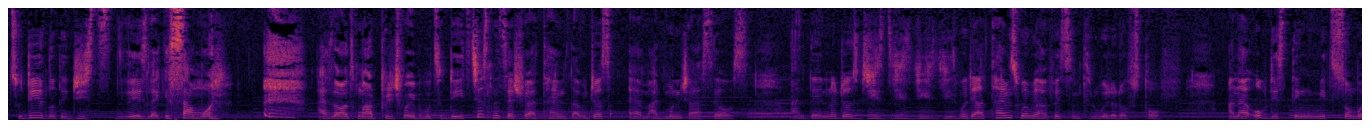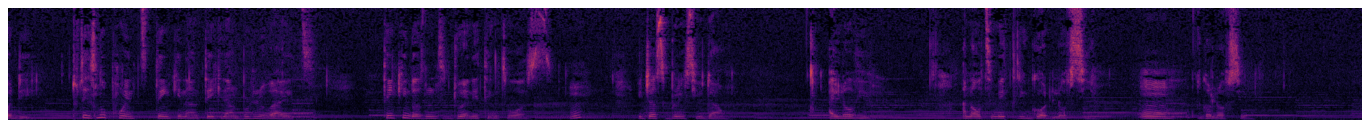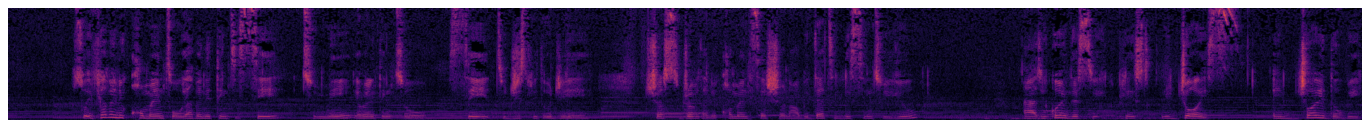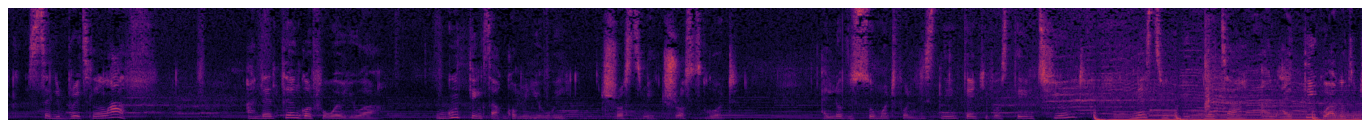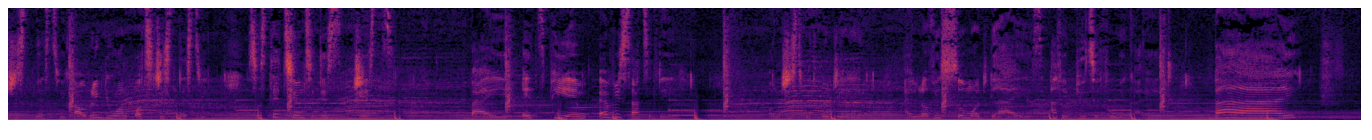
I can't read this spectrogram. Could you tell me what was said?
Today is not a gist, today is like a sermon. As I want to and preach for people today, it's just necessary at times that we just um, admonish ourselves and then not just gist, gist, gist, gist, but there are times when we are facing through a lot of stuff. And I hope this thing meets somebody. There's no point thinking and thinking and brooding over it. Thinking doesn't do anything to us, hmm? it just brings you down. I love you, and ultimately, God loves you. Mm, God loves you. So if you have any comments or you have anything to say to me, you have anything to say to Gist with OJ, just drop it at the comment section. I'll be there to listen to you. And as you go in this week, please rejoice, enjoy the week, celebrate, laugh, and then thank God for where you are. Good things are coming your way. Trust me, trust God. I love you so much for listening. Thank you for staying tuned. Next week will be better, and I think we are going to gist next week. I'll bring you one hot gist next week. So stay tuned to this gist by 8 p.m. every Saturday on Gist with OJ. I love you so much, guys. Have a beautiful week ahead. Bye.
